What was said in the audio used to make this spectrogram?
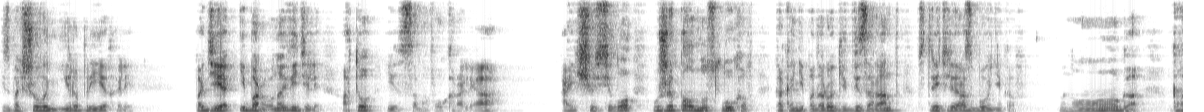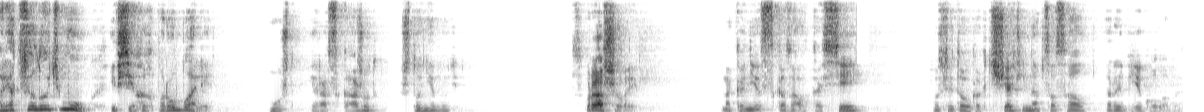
из большого мира приехали. Поди и барона видели, а то и самого короля. А еще село уже полно слухов, как они по дороге в Визарант встретили разбойников. Много. Говорят, целую тьму, и всех их порубали. Может, и расскажут что-нибудь. Спрашивай, наконец сказал Косей, после того, как тщательно обсосал рыбьи головы.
